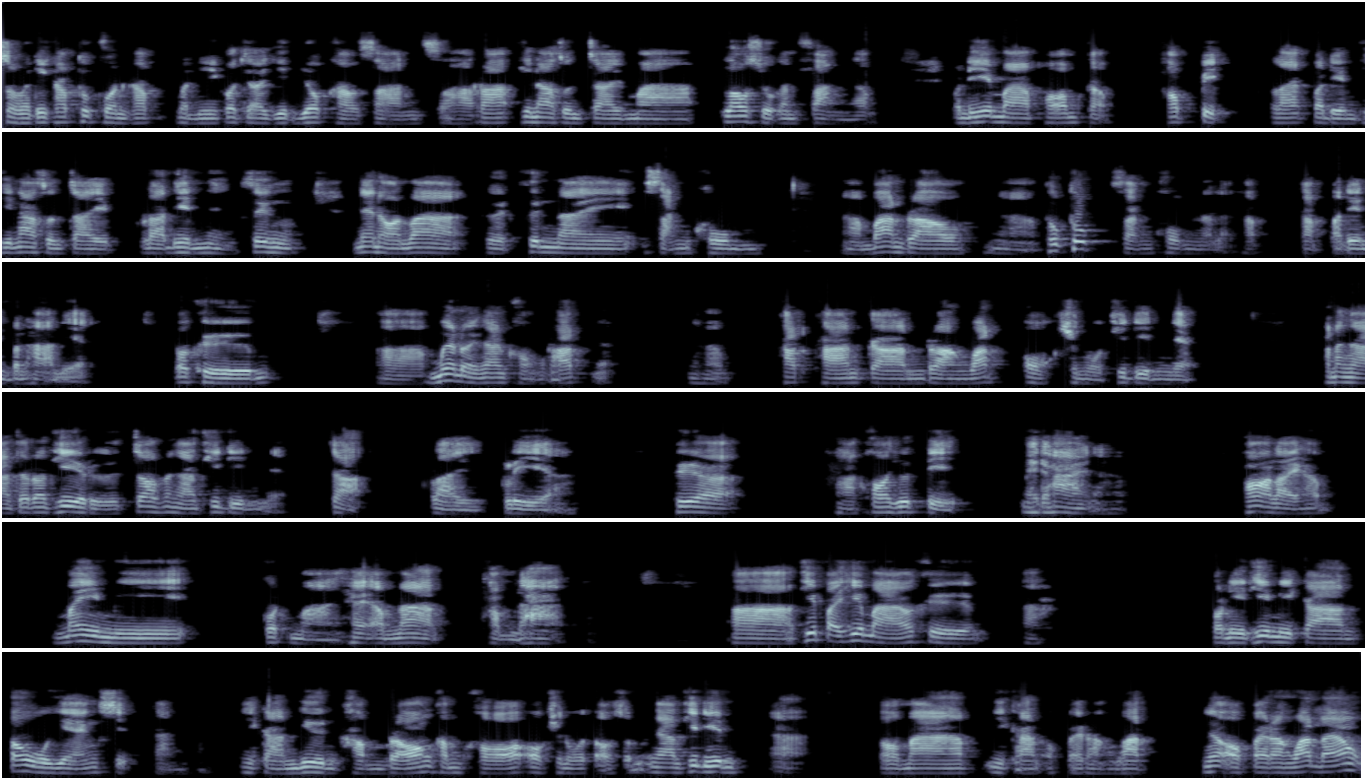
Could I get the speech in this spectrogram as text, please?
สวัสดีครับทุกคนครับ วันนี้ก็จะหยิบยกข่าวสารสาระที่น่าสนใจมาเล่าสู่กันฟังครับ วันนี้มาพร้อมกับท็อปิกและประเด็นที่น่าสนใจประเด็นหนึ่ง ซึ่งแน่นอนว่าเกิดขึ้นในสังคมบ้านเราทุกๆสังคมนั่นแหละครับ กับประเด็นปัญหาเนี่ยก็คืออเมื่อหน่วยงานของรัฐเนี่ยนะครับคัดค้านการรางวัดออกโฉนดที่ดินเนี่ยพนักงานเจ้าหน้าที่หรือเจ้าพนักงานที่ดินเนี่ยจะ ไกลเกลี่ย เพื่อหาข้อยุติไม่ได้นะครับ เพราะอะไรครับ ไม่มีกฎหมายให้อำนาจทำได้ที่ไปที่มาก็คืออกรณีที่มีการโต้แย้งสิทธิ์กัน มีการยื่นคำร้องคำขอออกโฉนดต่อสำนักงานที่ดินต่อมาครับมีการออกไปรังวัดเมื่อออกไปรังวัดแล้ว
